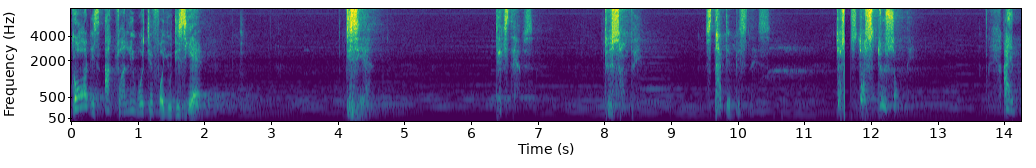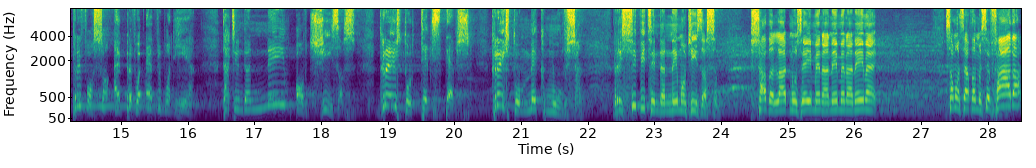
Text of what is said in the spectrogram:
God is actually waiting for you this year. This year. Take steps. Do something. Start a business. Just, do something. I pray for some, I pray for everybody here that in the name of Jesus, grace to take steps, grace to make moves. Receive it in the name of Jesus. Shout the loud most amen and amen and amen. Someone say after me, say, Father,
